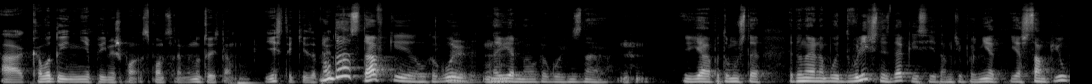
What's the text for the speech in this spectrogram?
А кого ты не примешь спон- спонсорами? Ну, то есть там есть такие запреты? Ну да, ставки, алкоголь, наверное, алкоголь, не знаю. Я, потому что это, наверное, будет двуличность, да, если там типа нет, я же сам пью.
